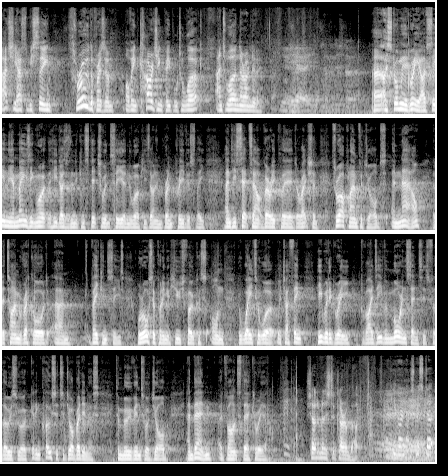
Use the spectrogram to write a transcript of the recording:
actually has to be seen through the prism of encouraging people to work and to earn their own living. Yeah. Yeah. Uh, I strongly agree. I've seen the amazing work that he does in the constituency and the work he's done in Brent previously, and he sets out very clear direction through our plan for jobs. And now, at a time of record um, vacancies, we're also putting a huge focus on the way to work, which I think he would agree provides even more incentives for those who are getting closer to job readiness to move into a job and then advance their career. Shadow Minister Curran Thank you very much, Mr.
